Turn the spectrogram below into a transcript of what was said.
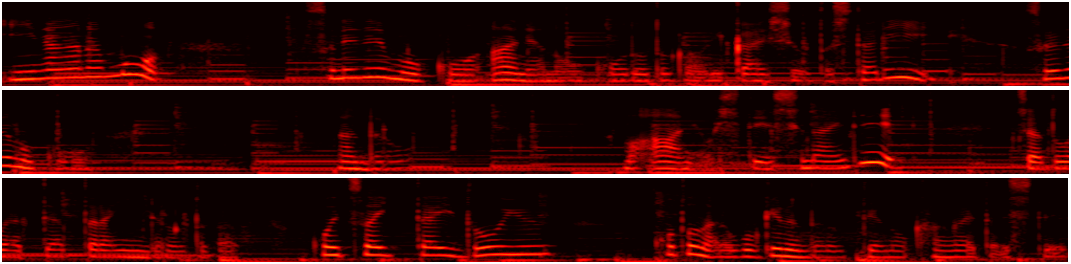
言いながらもそれでもこうアーニャの行動とかを理解しようとしたりそれでもこうなんだろう、まあ、アーニャを否定しないでじゃあどうやってやったらいいんだろうとかこいつは一体どういうことなら動けるんだろうっていうのを考えたりして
